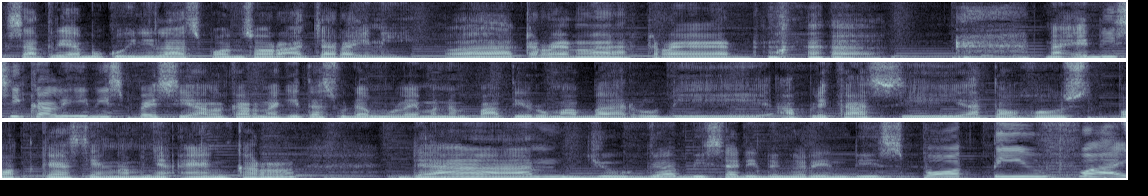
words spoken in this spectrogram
Ksatria Buku inilah sponsor acara ini. Wah keren lah, keren Nah, edisi kali ini spesial karena kita sudah mulai menempati rumah baru di aplikasi atau host podcast yang namanya Anchor dan juga bisa didengerin di Spotify,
